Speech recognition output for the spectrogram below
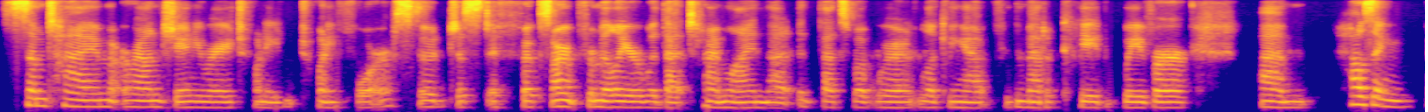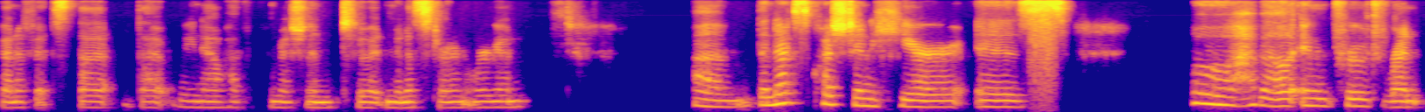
sometime around January 2024. So just if folks aren't familiar with that timeline, that that's what we're looking at for the Medicaid waiver um, housing benefits that, that we now have permission to administer in Oregon. Um, the next question here is oh, about improved rent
